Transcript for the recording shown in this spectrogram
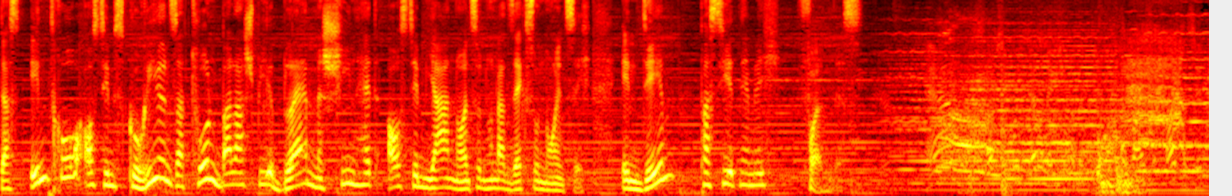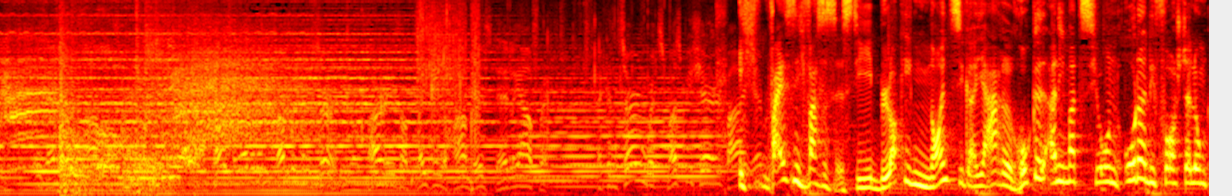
Das Intro aus dem skurrilen Saturn-Ballerspiel Blam Machine Head aus dem Jahr 1996. In dem passiert nämlich Folgendes. Ich weiß nicht, was es ist. Die blockigen 90er Jahre Ruckelanimationen oder die Vorstellung,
